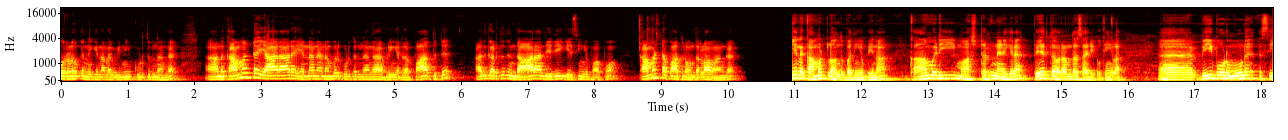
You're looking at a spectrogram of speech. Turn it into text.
ஓரளவுக்கு இன்றைக்கி நல்லா வின்னிங் கொடுத்துருந்தாங்க. அந்த கமெண்ட்டை யார் யார் என்னென்ன நம்பர் கொடுத்துருந்தாங்க அப்படிங்கிறத பார்த்துட்டு அதுக்கு அடுத்தது இந்த ஆறாம் தேதி கெஸிங்க பார்ப்போம். கமெண்ட்டை பார்த்துட்டு வந்துடலாம் வாங்க. கீழே கமெண்ட்டில் வந்து பார்த்தீங்க அப்படின்னா காமெடி மாஸ்டர்னு நினைக்கிறேன். பேர் தவறாக இருந்தால் சாரி ஓகேங்களா பி போர்டு மூணு சி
